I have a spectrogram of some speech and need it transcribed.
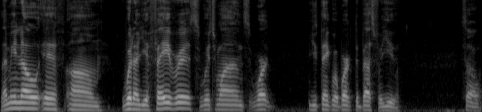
Let me know if um, what are your favorites, which ones work you think would work the best for you. So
